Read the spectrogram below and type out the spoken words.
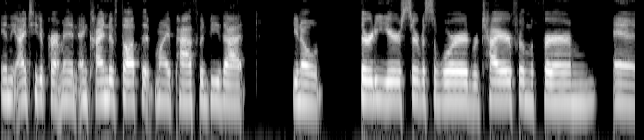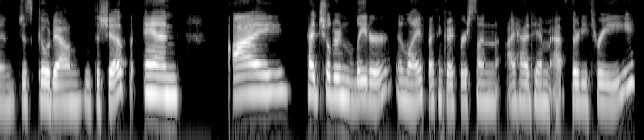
in the IT department and kind of thought that my path would be that, you know, 30 years service award, retire from the firm, and just go down with the ship. And I had children later in life. I think my first son, I had him at 33.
